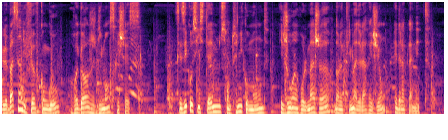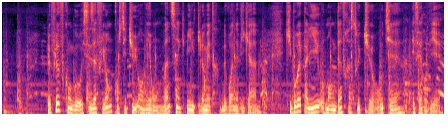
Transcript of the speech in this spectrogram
Le bassin du fleuve Congo regorge d'immenses richesses. Ces écosystèmes sont uniques au monde et jouent un rôle majeur dans le climat de la région et de la planète. Le fleuve Congo et ses affluents constituent environ 25 000 km de voies navigables qui pourraient pallier au manque d'infrastructures routières et ferroviaires.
